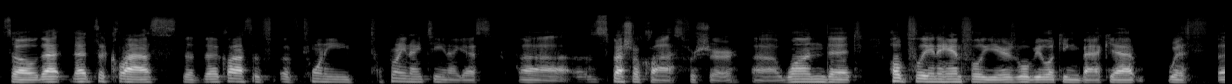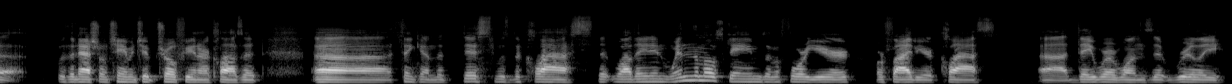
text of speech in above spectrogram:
so that that's a class, the, the class of, of 20, 2019, I guess, uh, special class for sure. Uh, one that hopefully in a handful of years we'll be looking back at with uh, with a national championship trophy in our closet, uh, thinking that this was the class that while they didn't win the most games of a four year or five year class, uh, they were ones that really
